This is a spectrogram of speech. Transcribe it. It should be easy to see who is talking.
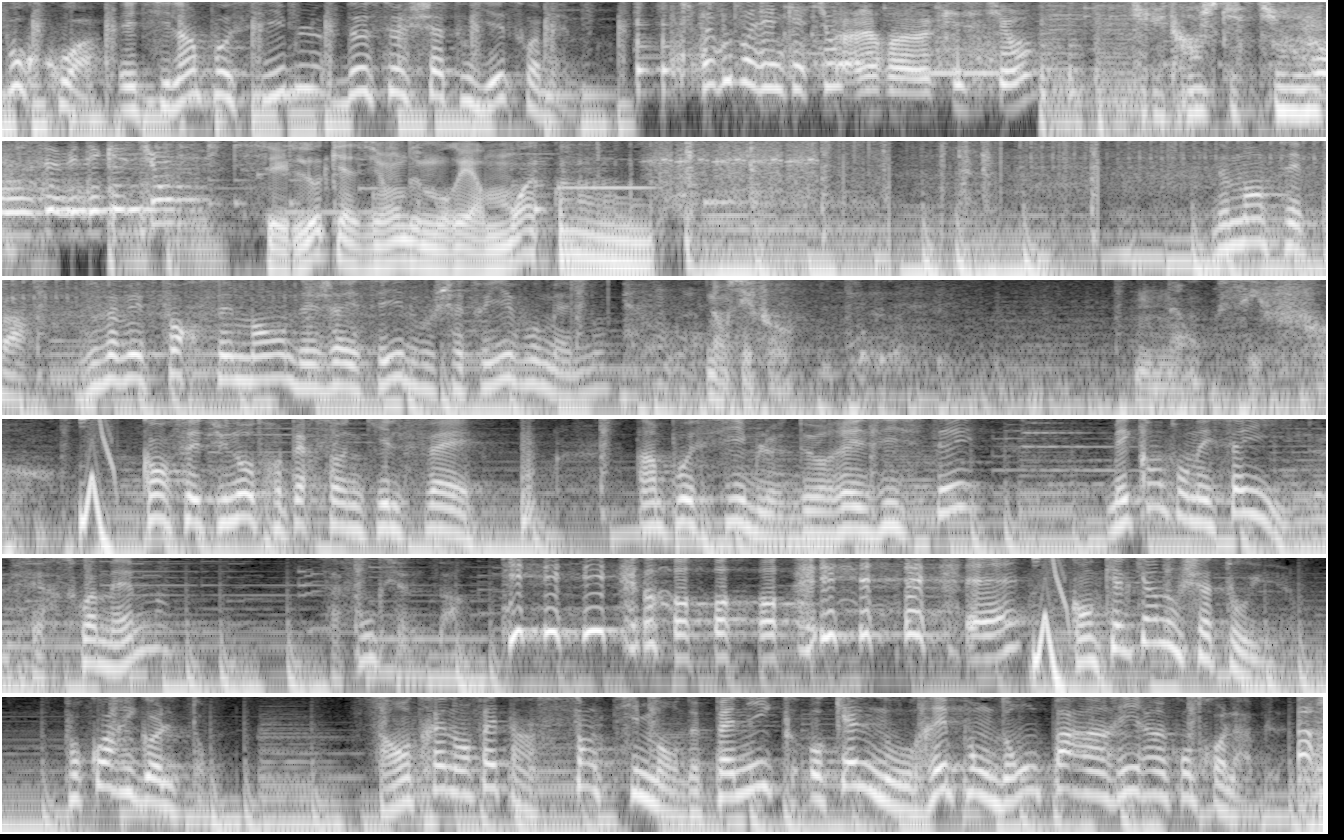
Speaker 1: Pourquoi est-il impossible de se chatouiller soi-même
Speaker 2: Je peux vous poser une question
Speaker 3: Alors, euh, question
Speaker 4: Quelle étrange question.
Speaker 2: Vous avez des questions
Speaker 5: C'est l'occasion de mourir moins.
Speaker 1: Ne mentez pas, vous avez forcément déjà essayé de vous chatouiller vous-même.
Speaker 4: Non, c'est faux. Non, c'est faux.
Speaker 1: Quand c'est une autre personne qui le fait, impossible de résister, mais quand on essaye de le faire soi-même, ça fonctionne pas. Quand quelqu'un nous chatouille, pourquoi rigole-t-on? Ça entraîne en fait un sentiment de panique auquel nous répondons par un rire incontrôlable.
